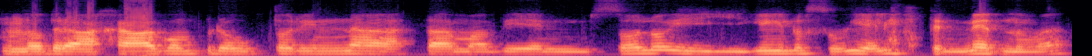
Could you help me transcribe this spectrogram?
no trabajaba con productores nada, estaba más bien solo y llegué y lo subí al internet nomás.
